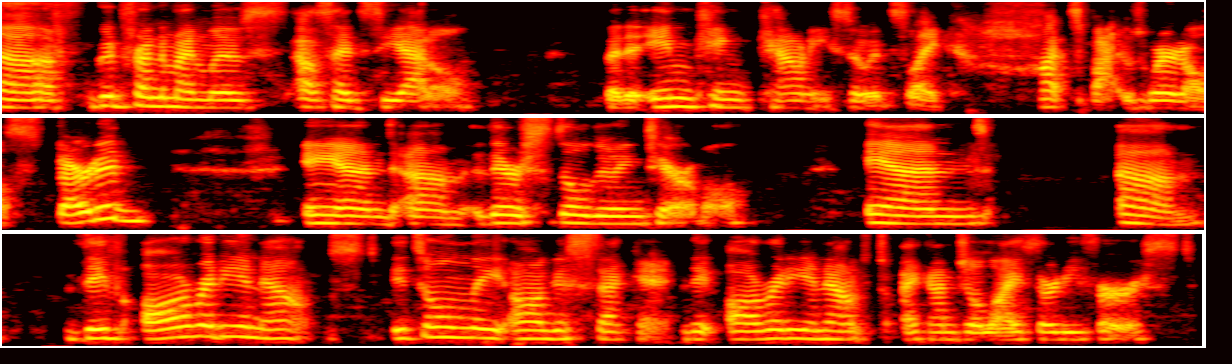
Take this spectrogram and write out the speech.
uh, a good friend of mine lives outside Seattle, but in King County. So it's like hot spot is where it all started. And um, they're still doing terrible. And um, they've already announced, it's only August 2nd. They already announced, like on July 31st,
